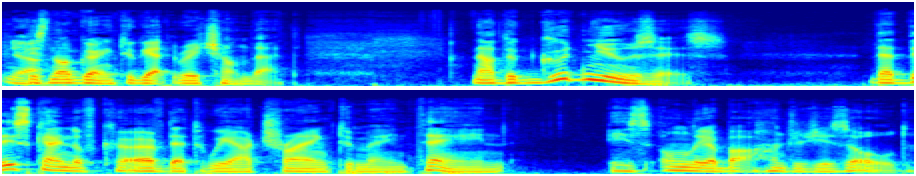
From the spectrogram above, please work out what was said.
Yeah. He's not going to get rich on that. Now, the good news is that this kind of curve that we are trying to maintain is only about 100 years old.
